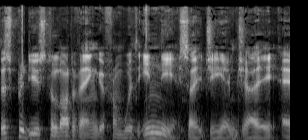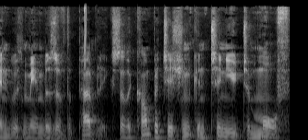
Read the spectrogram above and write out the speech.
This produced a lot of anger from within the SAGMJ and with members of the public, so the competition continued to morph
